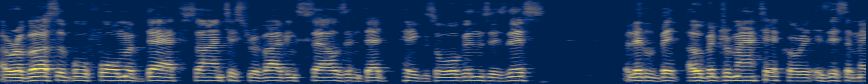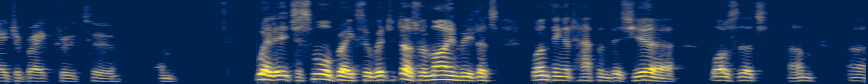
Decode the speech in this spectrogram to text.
a reversible form of death, scientists reviving cells in dead pigs' organs. Is this a little bit over dramatic, or is this a major breakthrough too? Um, well, it's a small breakthrough, but it does remind me that one thing that happened this year was that um, uh,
